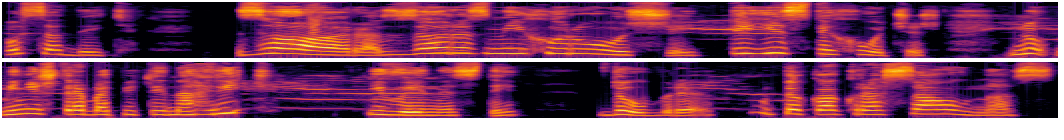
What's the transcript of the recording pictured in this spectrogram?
посадити. Зараз, зараз, мій хороший, ти їсти хочеш. Ну, мені ж треба піти нагріть і винести. Добре, ну, така краса у нас.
